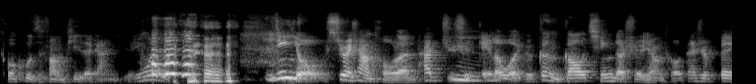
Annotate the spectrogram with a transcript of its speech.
脱裤子放屁的感觉，因为已经有摄像头了，它只是给了我一个更高清的摄像头，但是被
